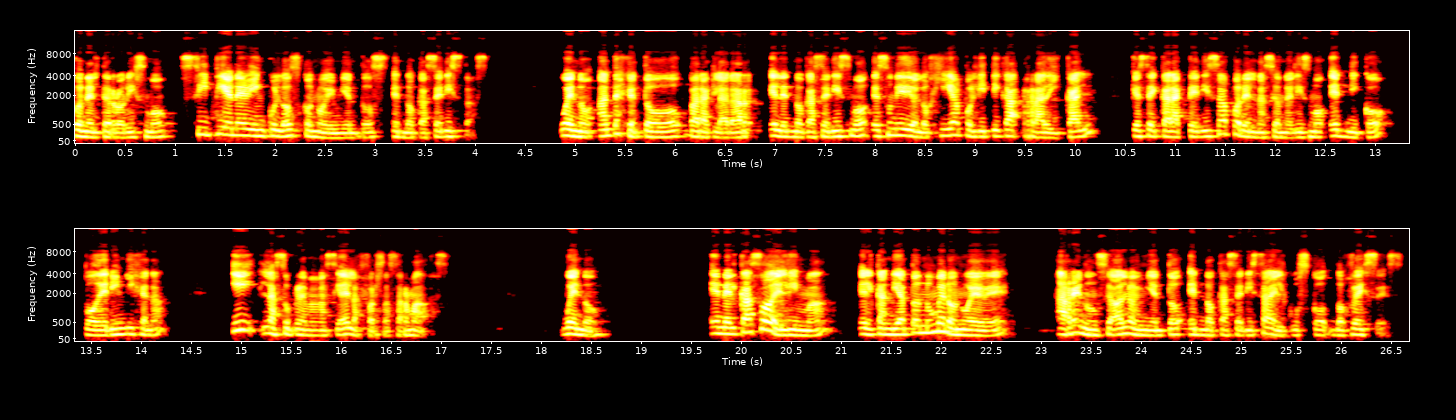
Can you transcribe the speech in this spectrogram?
con el terrorismo sí tiene vínculos con movimientos etnocaceristas. Bueno, antes que todo, para aclarar, el etnocacerismo es una ideología política radical que se caracteriza por el nacionalismo étnico, poder indígena y la supremacía de las Fuerzas Armadas. Bueno, en el caso de Lima, el candidato número 9 ha renunciado al movimiento etnocacerista del Cusco dos veces,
